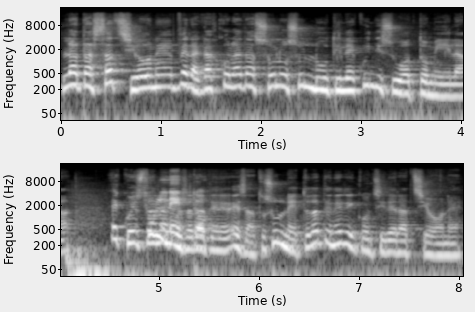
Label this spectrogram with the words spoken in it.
la tassazione verrà calcolata solo sull'utile, quindi su 8.000. E questo Sul è una netto. cosa da tenere, esatto, sul netto da tenere in considerazione.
